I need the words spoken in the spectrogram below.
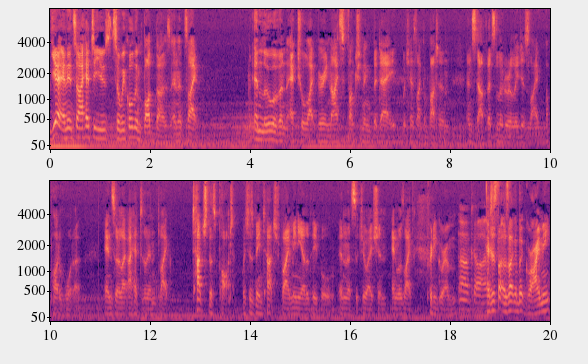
yeah, and then so I had to use so we call them bodnos and it's like in lieu of an actual like very nice functioning bidet which has like a button and stuff it's literally just like a pot of water and so like i had to then like touch this pot which has been touched by many other people in this situation and was like pretty grim. Oh god. i just thought it was like a bit grimy.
